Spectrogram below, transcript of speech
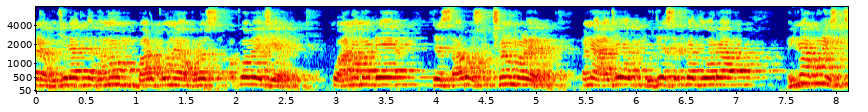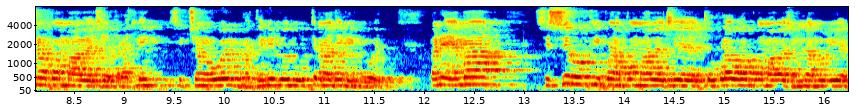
અને ગુજરાતના તમામ બાળકોને આ રસ અપાવે છે. તો આના માટે જે સારું શિક્ષણ મળે અને આજે ગુજરાત સરકાર દ્વારા વિનામૂલ્ય શિક્ષણ આપવામાં આવે છે. પ્રાથમિક શિક્ષણ હોય, માધ્યમિક હોય ઉત્તર માધ્યમિક હોય. અને એમાં શિષ્યવૃત્તિ પણ આપવામાં આવે છે, ચોપડાઓ આપવામાં આવે છે વિનામૂલ્યે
